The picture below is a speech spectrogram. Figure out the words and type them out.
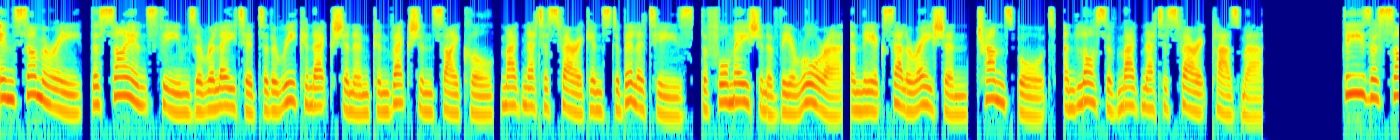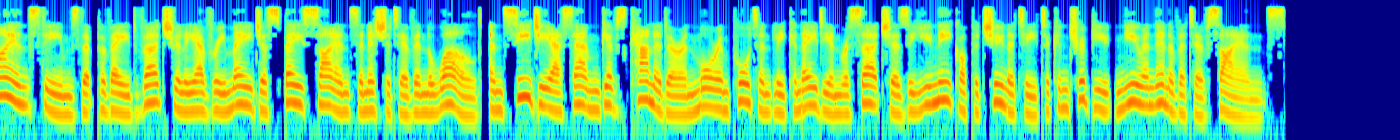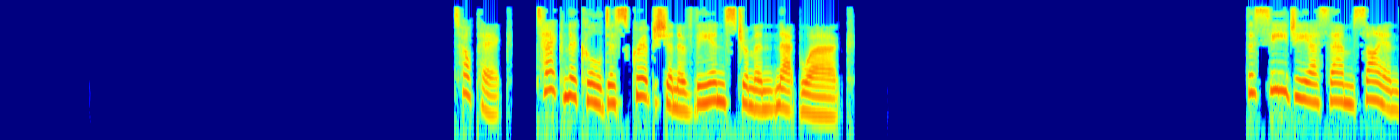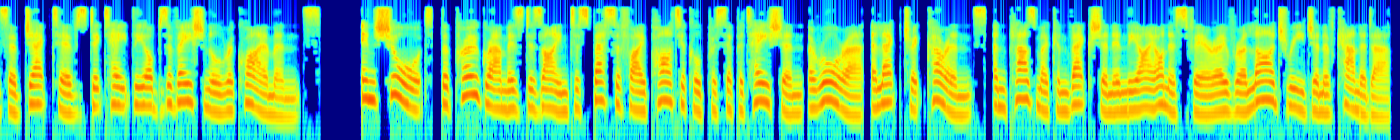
In summary, the science themes are related to the reconnection and convection cycle, magnetospheric instabilities, the formation of the aurora, and the acceleration, transport, and loss of magnetospheric plasma. These are science themes that pervade virtually every major space science initiative in the world, and CGSM gives Canada and more importantly Canadian researchers a unique opportunity to contribute new and innovative science. Technical description of the instrument network. The CGSM science objectives dictate the observational requirements. In short, the program is designed to specify particle precipitation aurora, electric currents, and plasma convection in the ionosphere over a large region of Canada.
